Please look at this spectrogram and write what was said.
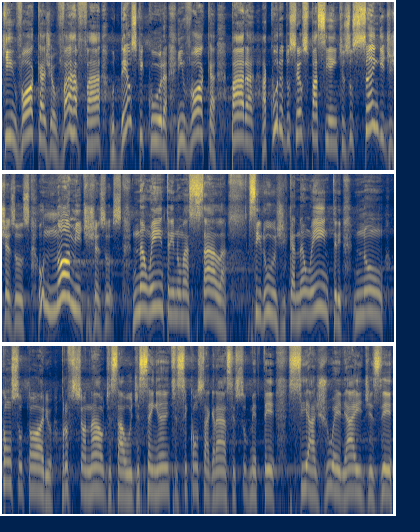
que invoca Jeová Rafá, o Deus que cura, invoca para a cura dos seus pacientes o sangue de Jesus, o nome de Jesus. Não entre numa sala cirúrgica, não entre num consultório profissional de saúde sem antes se consagrar, se submeter, se ajoelhar e dizer:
